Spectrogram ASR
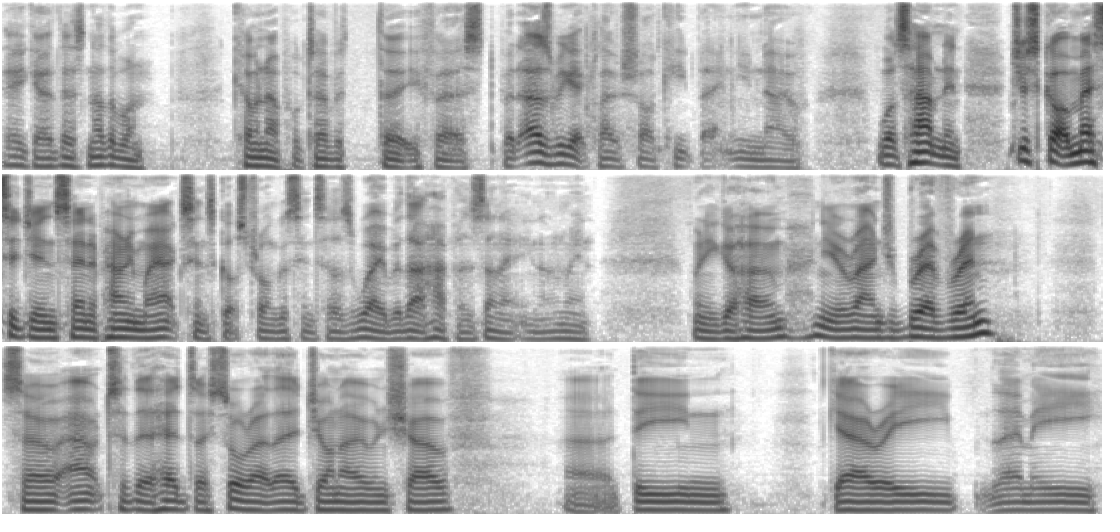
There you go. There's another one coming up October 31st. But as we get closer, I'll keep letting you know what's happening. Just got a message in saying apparently my accent's got stronger since I was away, but that happens, doesn't it? You know what I mean? When you go home and you're around your brethren. So out to the heads I saw out there Jono and Shove, uh, Dean, Gary, Lemmy,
